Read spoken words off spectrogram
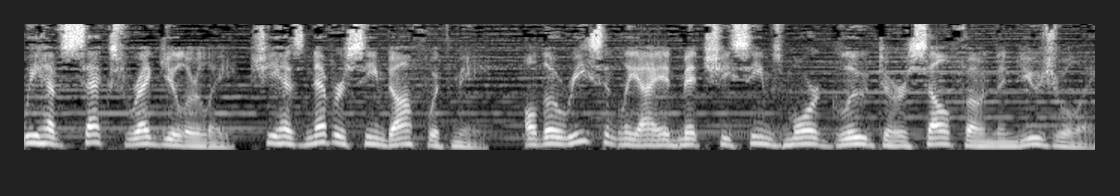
We have sex regularly, she has never seemed off with me, although recently I admit she seems more glued to her cell phone than usually.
